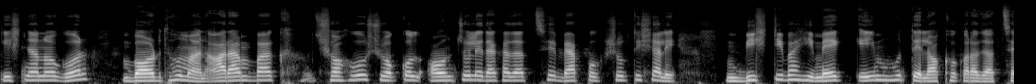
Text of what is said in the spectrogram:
কৃষ্ণানগর, বর্ধমান, আরামবাগ সহ সকল অঞ্চলে দেখা যাচ্ছে ব্যাপক শক্তিশালী বৃষ্টিবাহী মেঘ এই মুহূর্তে লক্ষ্য করা যাচ্ছে।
